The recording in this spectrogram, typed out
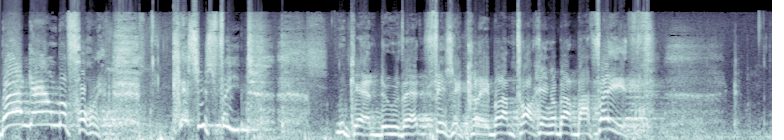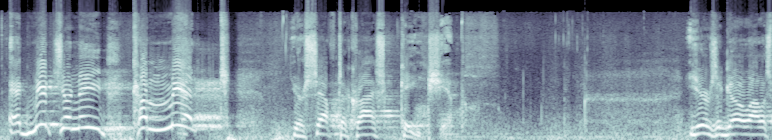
bow down before him, kiss his feet. You can't do that physically, but I'm talking about by faith. Admit your need, commit yourself to Christ's kingship. Years ago, I was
